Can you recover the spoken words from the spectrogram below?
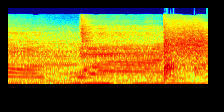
worldwide.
